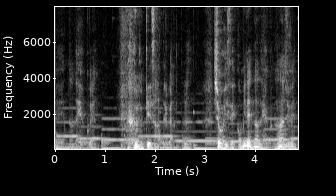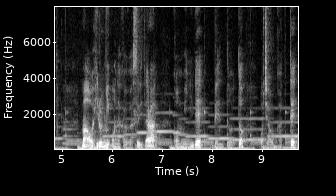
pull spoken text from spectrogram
えー700円。計算合ってるかな、うん、消費税込みで770円とまあお昼にお腹が空いたらコンビニで弁当とお茶を買って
